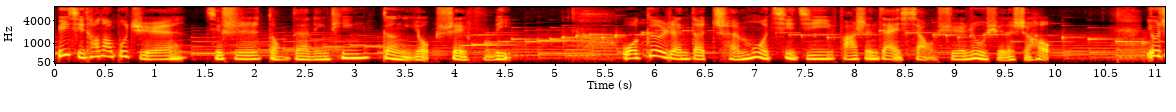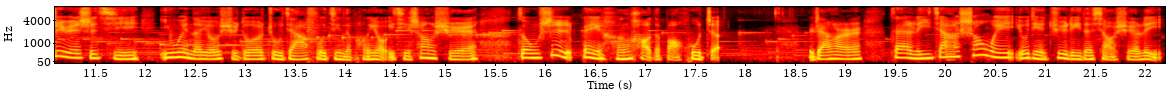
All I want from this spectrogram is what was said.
比起滔滔不绝，其实懂得聆听更有说服力。我个人的沉默契机发生在小学入学的时候，幼稚园时期，因为呢有许多住家附近的朋友一起上学，总是被很好的保护着。然而，在离家稍微有点距离的小学里，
